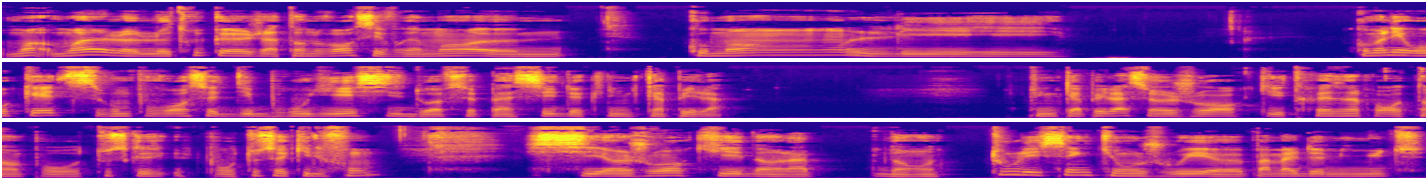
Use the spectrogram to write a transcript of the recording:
moi, moi, le, truc que j'attends de voir, c'est vraiment euh, comment les comment les Rockets vont pouvoir se débrouiller s'ils doivent se passer de Clint Capella. Clint Capella, c'est un joueur qui est très important pour tout ce que pour tout ce qu'ils font. C'est un joueur qui est dans la dans tous les cinq qui ont joué euh, pas mal de minutes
